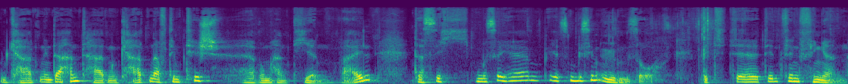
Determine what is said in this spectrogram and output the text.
und Karten in der Hand haben, Karten auf dem Tisch herumhantieren, weil das ich muss ja jetzt ein bisschen üben so mit äh, den, den Fingern.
